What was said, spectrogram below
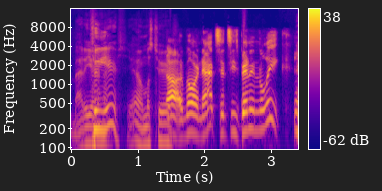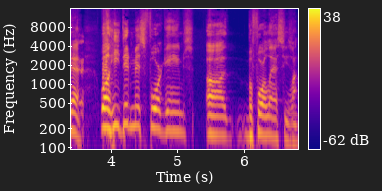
about a year. Two and a half. years. Yeah, almost two years. No, more than that since he's been in the league. Yeah. Well, he did miss four games uh, before last season.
